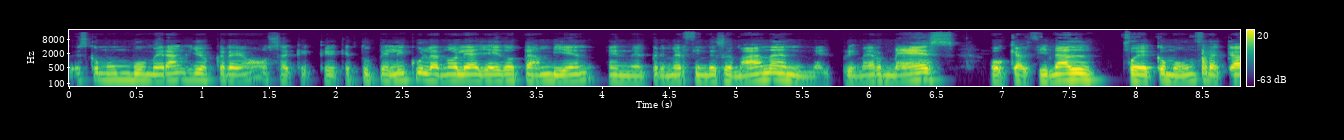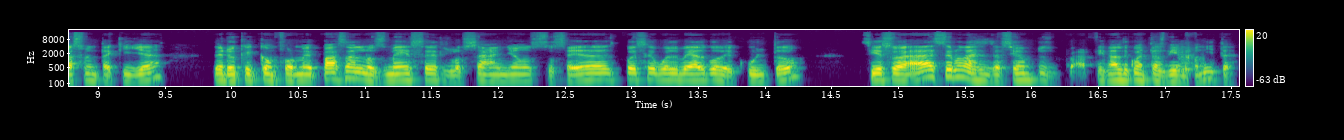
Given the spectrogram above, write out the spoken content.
es como un boomerang, yo creo, o sea, que, tu película no le haya ido tan bien en el primer fin de semana, en el primer mes, o que al final fue como un fracaso en taquilla, pero que conforme pasan los meses, los años, o sea, después se vuelve algo de culto. Si eso ha de ser una sensación, pues a final de cuentas, bien bonita.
